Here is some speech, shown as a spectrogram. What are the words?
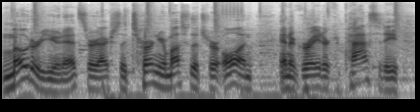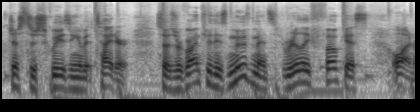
motor units or actually turn your musculature on in a greater capacity just through squeezing a bit tighter. So as we're going through these movements, really focus on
